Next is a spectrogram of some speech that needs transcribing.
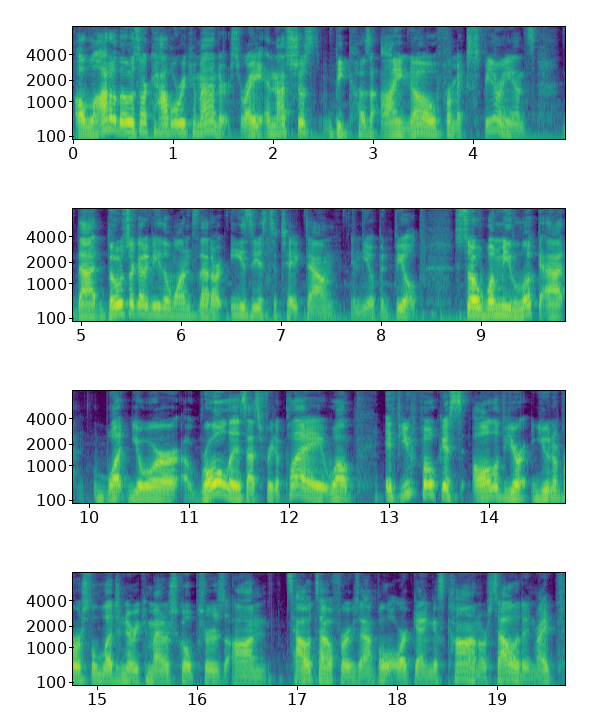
a lot of those are cavalry commanders right and that's just because I know from experience that those are going to be the ones that are easiest to take down in the open field so when we look at what your role is as free to play well if you focus all of your universal legendary commander sculptures on Cao Cao for example or Genghis Khan or Saladin right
